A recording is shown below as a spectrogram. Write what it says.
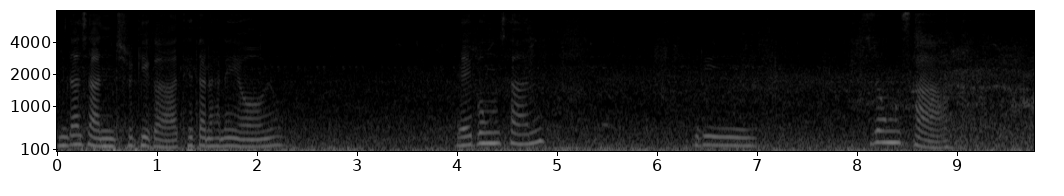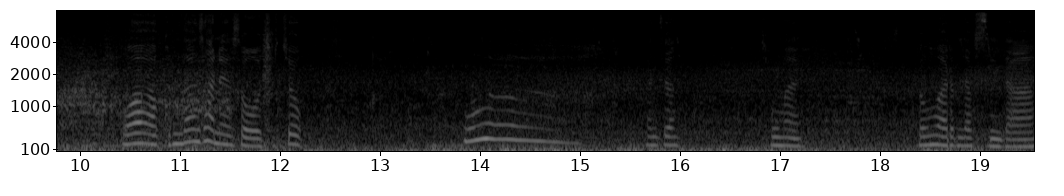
검단산 줄기가 대단하네요. 애봉산 우리 수종사 와 검단산에서 저쪽 우와 완전 정말 너무 아름답습니다.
